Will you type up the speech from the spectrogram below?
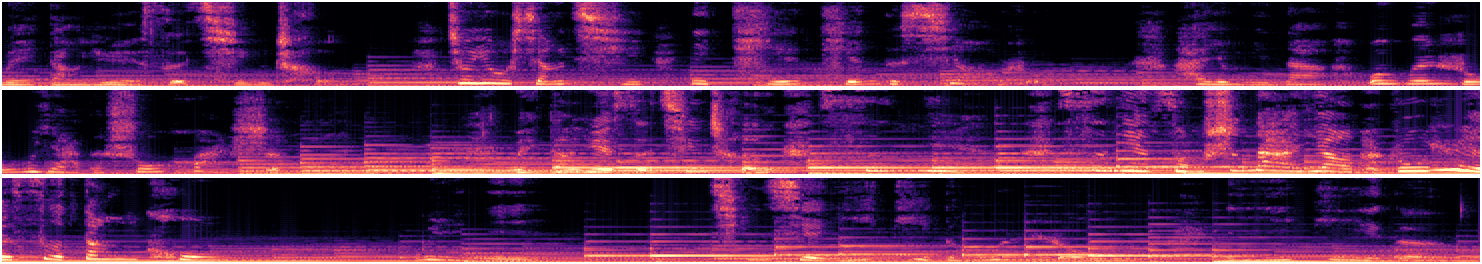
每当月色倾城，就又想起你甜甜的笑容，还有你那温文儒雅的说话声。每当月色倾城，思念，思念总是那样如月色当空，为你倾泻一地的温柔，一地的。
